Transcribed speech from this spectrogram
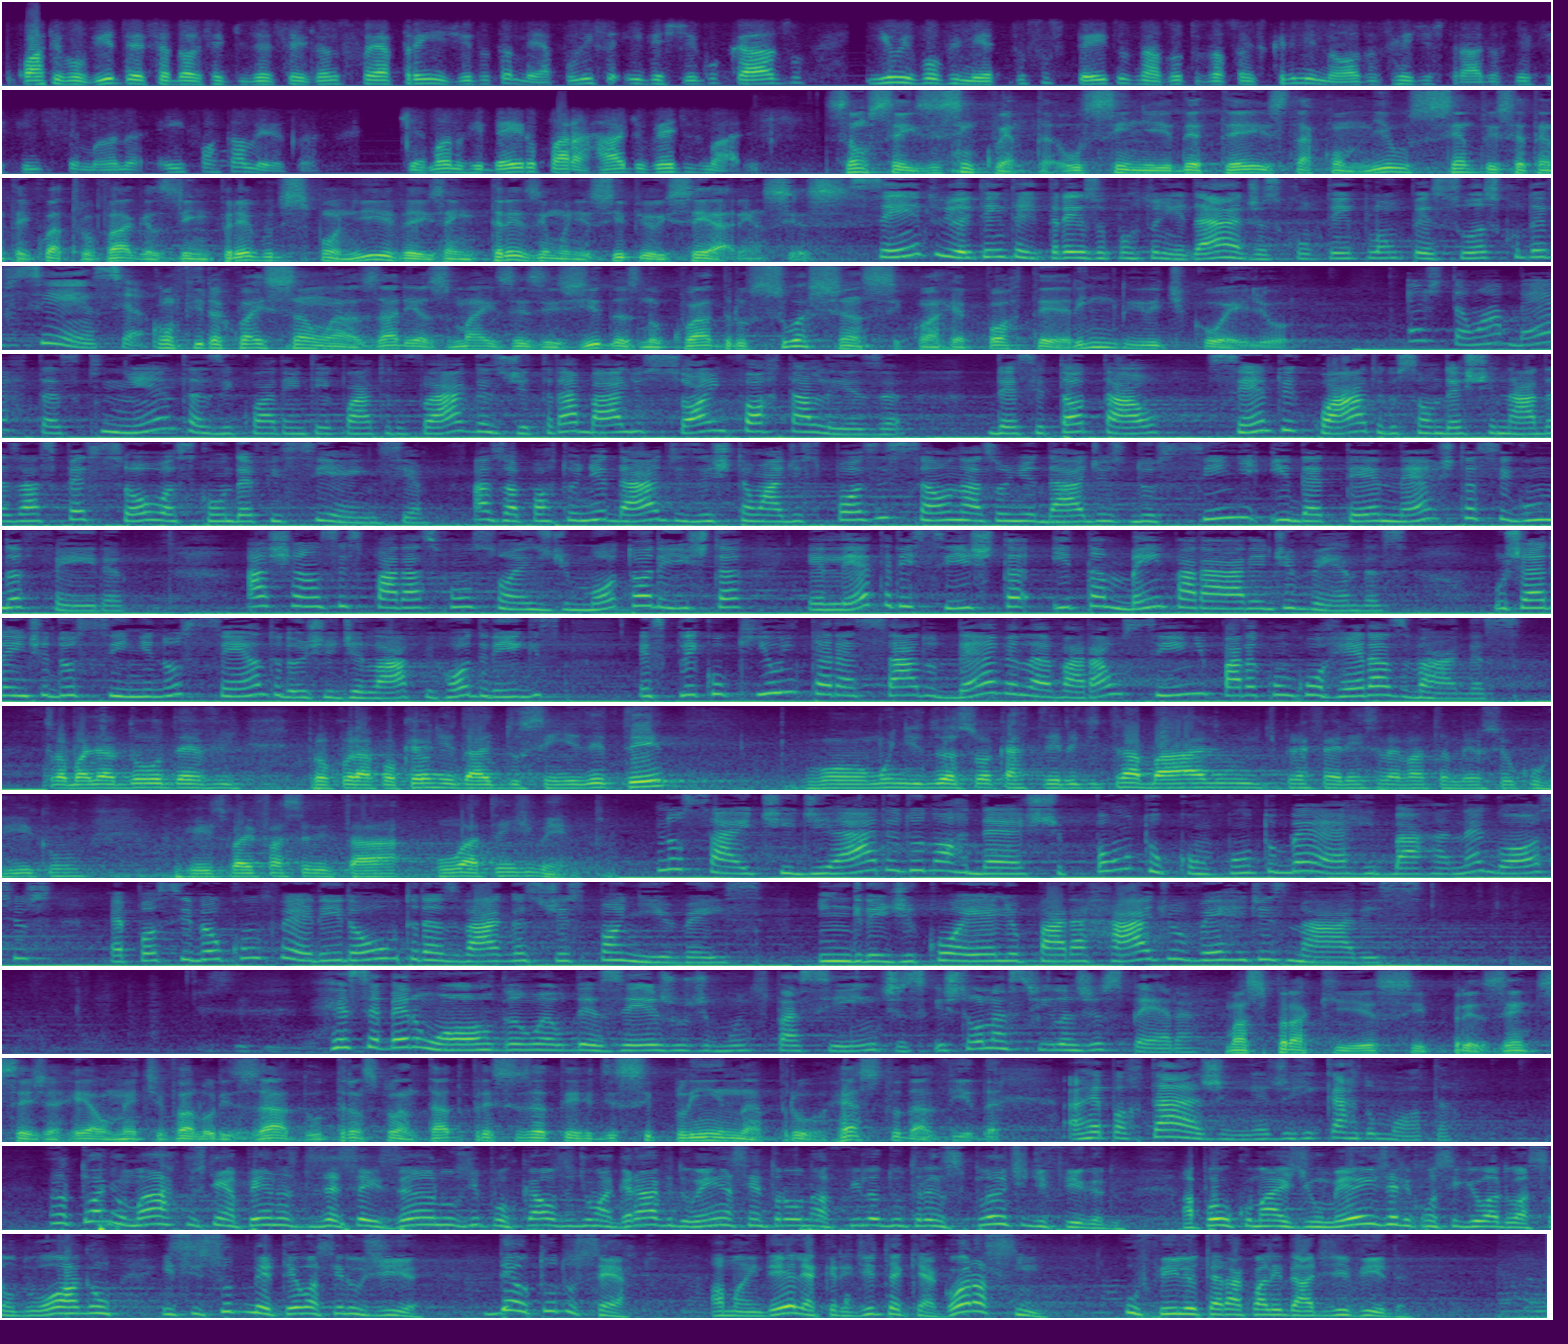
o quarto envolvido, esse adolescente de 16 anos, foi apreendido também. A polícia investiga o caso e o envolvimento dos suspeitos nas outras ações criminosas registradas nesse fim de semana em Fortaleza. Germano Ribeiro para a Rádio Verdes Mares. São 6h50. O Cine IDT está com 1.174 vagas de emprego disponíveis em 13 municípios cearenses. 183 oportunidades contemplam pessoas com deficiência. Confira quais são as áreas mais exigidas no quadro Sua Chance com a repórter Ingrid Coelho. Estão abertas 544 vagas de trabalho só em Fortaleza. Desse total, 104 são destinadas às pessoas com deficiência. As oportunidades estão à disposição nas unidades do Cine IDT nesta segunda-feira. Há chances para as funções de motorista, eletricista e também para a área de vendas. O gerente do Cine no centro, Gidilaf Rodrigues, explica o que o interessado deve levar ao Cine para concorrer às vagas. O trabalhador deve procurar qualquer unidade do Cine IDT munido da sua carteira de trabalho e de preferência levar também o seu currículo, porque isso vai facilitar o atendimento. No site diariodonordeste.com.br barra negócios é possível conferir outras vagas disponíveis. Ingrid Coelho para Rádio Verdes Mares. Receber um órgão é o desejo de muitos pacientes que estão nas filas de espera. Mas para que esse presente seja realmente valorizado, o transplantado precisa ter disciplina para o resto da vida. A reportagem é de Ricardo Mota. Antônio Marcos tem apenas 16 anos e, por causa de uma grave doença, entrou na fila do transplante de fígado. Há pouco mais de um mês, ele conseguiu a doação do órgão e se submeteu à cirurgia. Deu tudo certo. A mãe dele acredita que agora sim o filho terá qualidade de vida.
